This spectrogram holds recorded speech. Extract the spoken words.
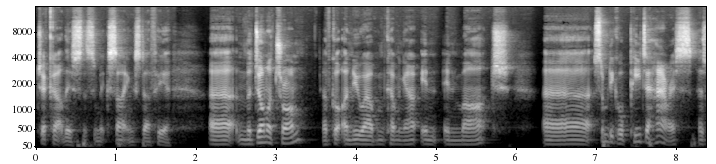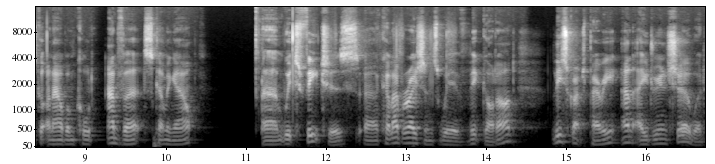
check out this. There's some exciting stuff here. Uh, Madonnatron have got a new album coming out in in March. Uh, somebody called Peter Harris has got an album called Adverts coming out, um, which features uh, collaborations with Vic Godard, Lee Scratch Perry, and Adrian Sherwood.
